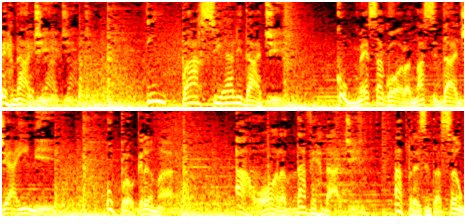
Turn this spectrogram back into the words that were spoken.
Verdade. Imparcialidade. Começa agora na cidade AM. O programa A Hora da Verdade. Apresentação:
